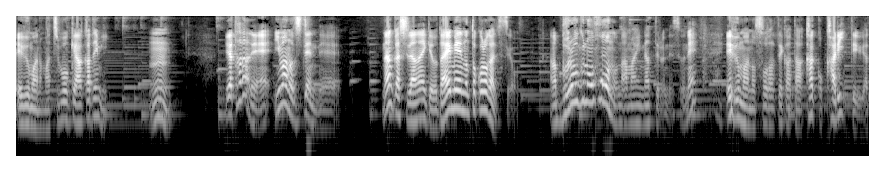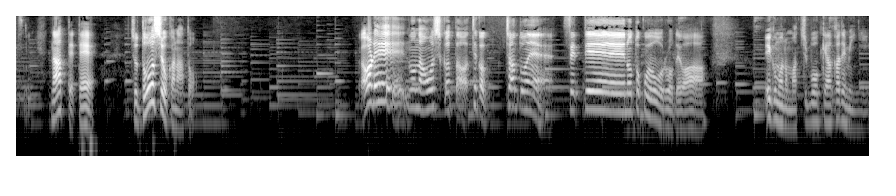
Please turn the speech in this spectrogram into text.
エグマの待ちぼうけアカデミー。うん。いや、ただね、今の時点で、なんか知らないけど、題名のところがですよ。あの、ブログの方の名前になってるんですよね。エグマの育て方、かっこ仮っていうやつになってて、ちょ、どうしようかなと。あれの直し方、てか、ちゃんとね、設定のところでは、エグマのマッチ冒険アカデミーに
